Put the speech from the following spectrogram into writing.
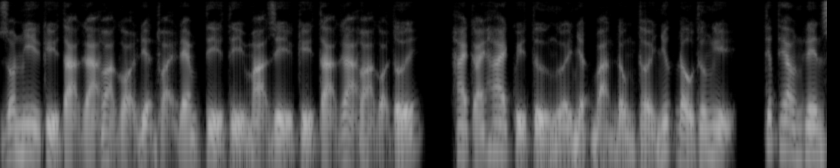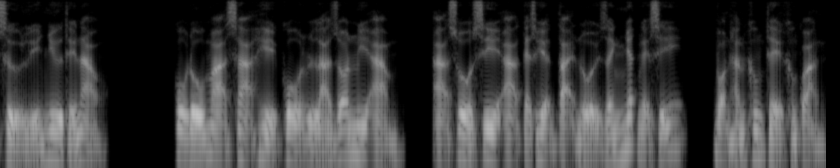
johnny kỳ tạ gạ Hỏa gọi điện thoại đem tỷ tỷ mạ dị kỳ tạ gạ Hỏa gọi tới, hai cái hai quỷ tử người nhật bản đồng thời nhức đầu thương nghị, tiếp theo nên xử lý như thế nào? Cô đồ mạ xạ hỉ cô là johnny ảm, Associates si hiện tại nổi danh nhất nghệ sĩ, bọn hắn không thể không quản.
